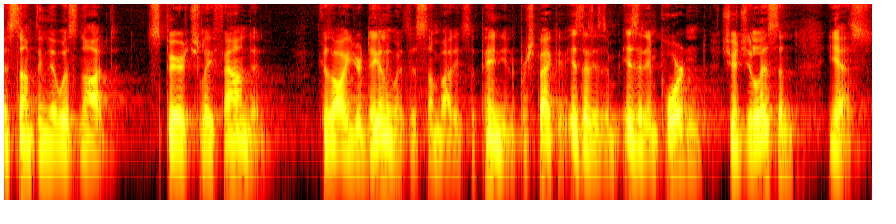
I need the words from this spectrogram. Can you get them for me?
at something that was not spiritually founded because all you're dealing with is somebody's opinion, a perspective. Is it, is it important? Should you listen? Yes.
